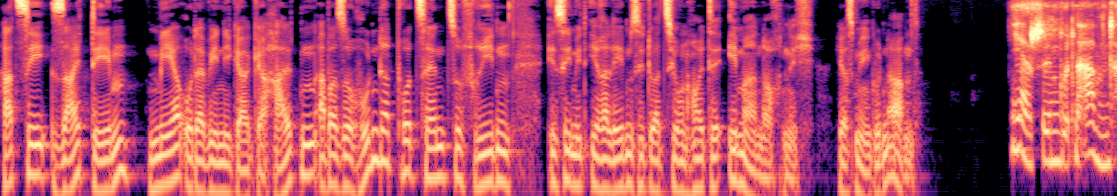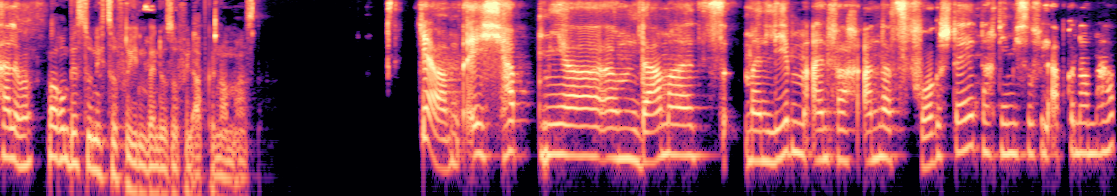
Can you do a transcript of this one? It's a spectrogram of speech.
hat sie seitdem mehr oder weniger gehalten, aber so 100 Prozent zufrieden ist sie mit ihrer Lebenssituation heute immer noch nicht. Jasmin, guten Abend. Ja, schönen guten Abend. Hallo. Warum bist du nicht zufrieden, wenn du so viel abgenommen hast? Ja, ich habe mir ähm, damals mein Leben einfach anders vorgestellt, nachdem ich so viel abgenommen habe.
